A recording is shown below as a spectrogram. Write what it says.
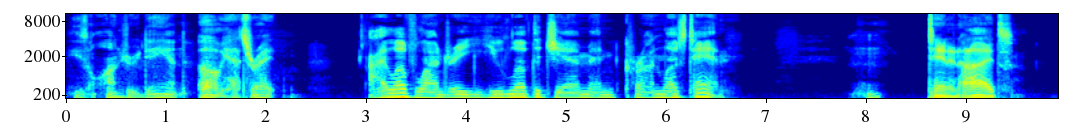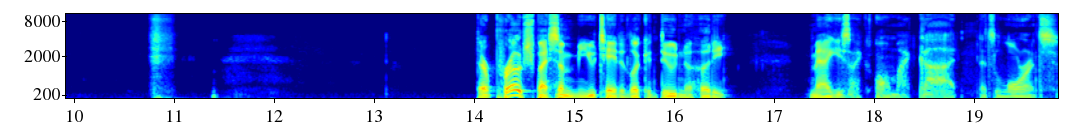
he's laundry Dan. Oh, yeah, that's right. I love laundry, you love the gym, and Kron loves tan. Tan and hides. They're approached by some mutated looking dude in a hoodie. Maggie's like, oh my God, that's Lawrence.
